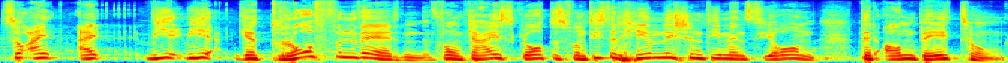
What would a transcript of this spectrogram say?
So ein, ein, wie, wie getroffen werden vom Geist Gottes, von dieser himmlischen Dimension der Anbetung.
